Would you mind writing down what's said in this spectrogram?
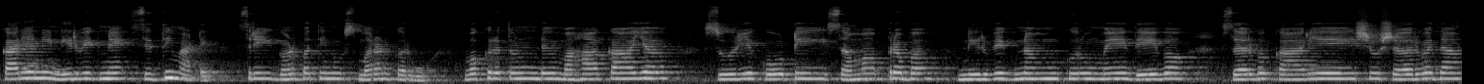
કાર્યની નિર્વિઘ્ને સિદ્ધિ માટે શ્રી ગણપતિનું સ્મરણ કરવું. વક્રતુંડ મહાકાય, સૂર્યકોટિ સમપ્રભ, નિર્વિઘ્નમ કુરુ મે દેવ, સર્વકાર્યેષુ સર્વદા.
